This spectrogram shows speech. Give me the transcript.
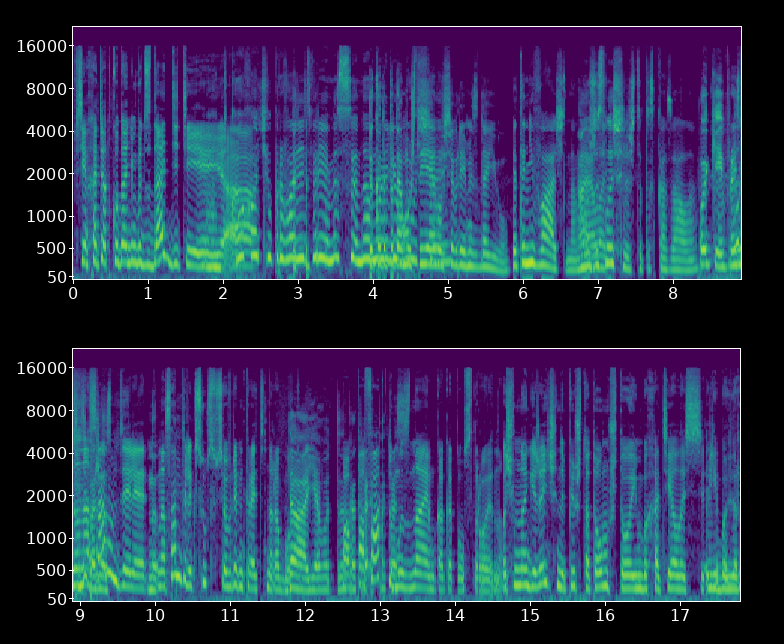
Все хотят куда-нибудь сдать детей, Такой а- хочу проводить время с сыном. так это потому, что я его все время сдаю. Это не важно. Мы А, уже слышали, что ты сказала. Окей, простите, Но на пожалуйста. самом деле, на самом деле, Ксюкс все время тратит на работу. Да, я вот э, По, факту мы знаем, как это устроено. Очень многие женщины пишут о том, что им бы хотелось либо вернуться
